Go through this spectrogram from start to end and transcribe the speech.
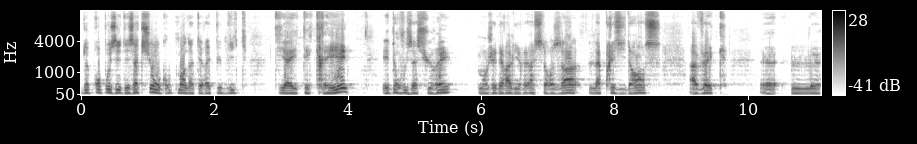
de proposer des actions au groupement d'intérêt public qui a été créé et dont vous assurez, mon général Irastorza, la présidence avec euh, le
